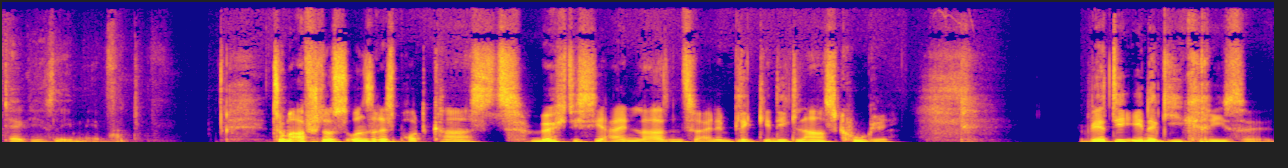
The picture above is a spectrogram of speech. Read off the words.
tägliches Leben eben hat. Zum Abschluss unseres Podcasts möchte ich Sie einladen zu einem Blick in die Glaskugel. Wird die Energiekrise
